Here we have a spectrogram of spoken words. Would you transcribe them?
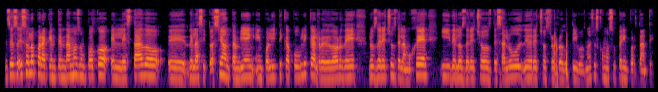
Entonces, es solo para que entendamos un poco el estado eh, de la situación también en política pública alrededor de los derechos de la mujer y de los derechos de salud y derechos reproductivos, ¿no? Eso es como súper importante.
